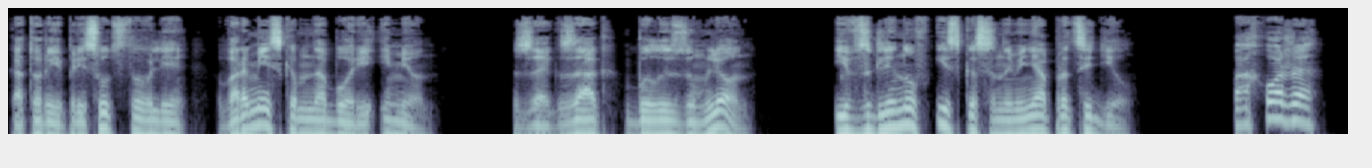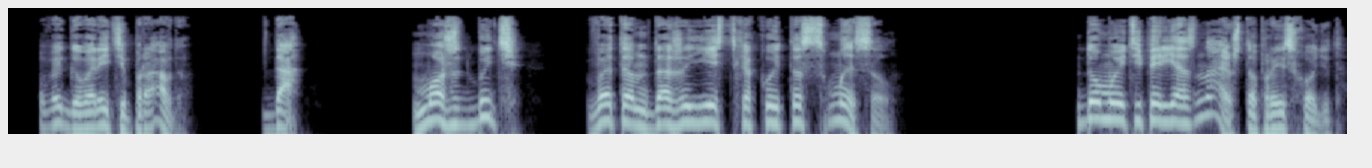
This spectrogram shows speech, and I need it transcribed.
которые присутствовали в армейском наборе имен. Зэг-Заг был изумлен и, взглянув искоса на меня, процедил. «Похоже, вы говорите правду. Да. Может быть, в этом даже есть какой-то смысл. Думаю, теперь я знаю, что происходит.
